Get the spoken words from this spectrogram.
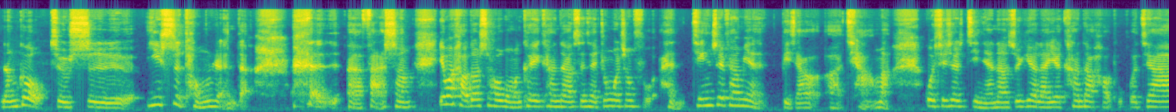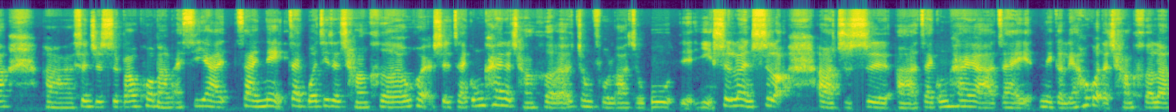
能够就是一视同仁的 呃发生。因为好多时候我们可以看到，现在中国政府很经济方面比较啊强嘛。过去这几年呢，就越来越看到好多国家啊，甚至是包括马来西亚在内，在国际的场合或者是在公开的场合，政府了就不以事论事了啊，只是啊在公开啊，在那个联合国的场合了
